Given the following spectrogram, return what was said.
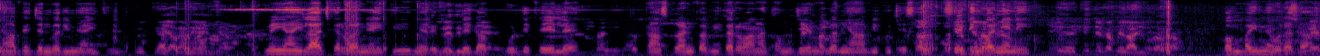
यहाँ पे जनवरी में आई थी। तो क्या कराने आई थी आप? मैं यहाँ इलाज करवाने आई थी। मेरे गुर्दे का गुर्दे फेल है। तो ट्रांसप्लांट का भी करवाना था मुझे मगर यहाँ अभी कुछ ऐसा सेटिंग बनी नहीं। किस जगह पे इलाज हो रहा था? बम्बई में हो रहा था। तो है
